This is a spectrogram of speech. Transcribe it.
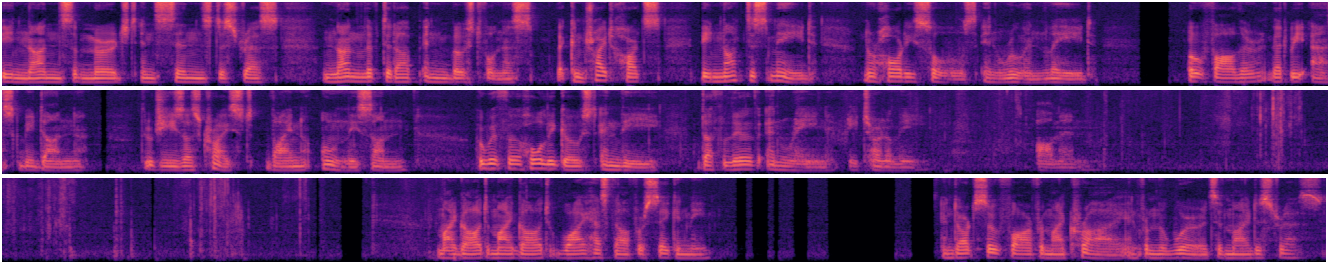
Be none submerged in sin's distress, none lifted up in boastfulness, that contrite hearts be not dismayed, nor haughty souls in ruin laid. O Father, that we ask be done, through Jesus Christ, thine only Son who with the Holy Ghost and thee doth live and reign eternally. Amen. My God, my God, why hast thou forsaken me? And art so far from my cry and from the words of my distress.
